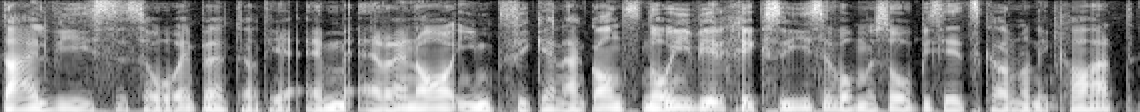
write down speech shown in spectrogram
Teilweise so eben die mRNA-Impfungen, auch ganz neue Wirkungsweisen, die man so bis jetzt gar noch nicht hatte.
